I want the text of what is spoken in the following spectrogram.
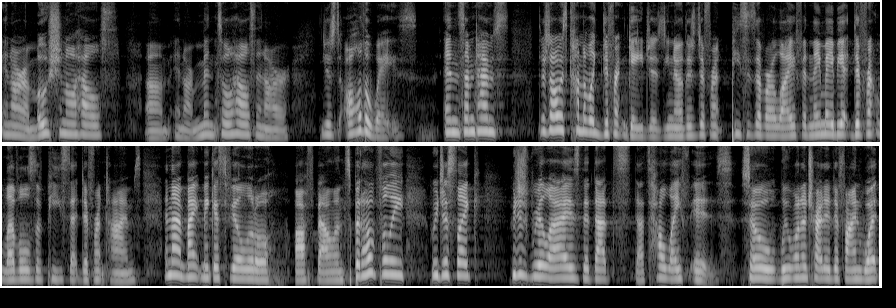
in our emotional health um, in our mental health in our just all the ways and sometimes there's always kind of like different gauges, you know, there's different pieces of our life, and they may be at different levels of peace at different times. And that might make us feel a little off balance, but hopefully we just like, we just realize that that's, that's how life is. So we want to try to define what,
